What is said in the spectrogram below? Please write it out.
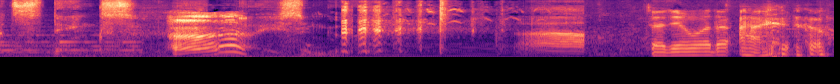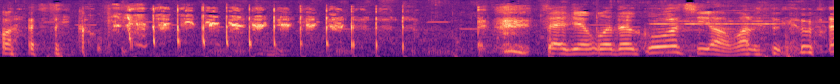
It stinks. Nice and good. 再见我的爱，再见我的过去啊！我的。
